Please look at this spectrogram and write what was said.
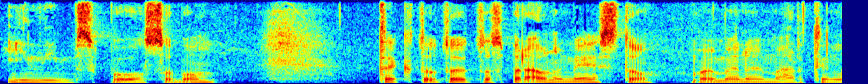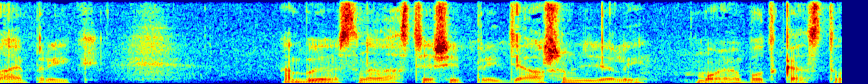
iným spôsobom, tak toto je to správne miesto. Moje meno je Martin Lajprík a budem sa na vás tešiť pri ďalšom dieli môjho podcastu.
